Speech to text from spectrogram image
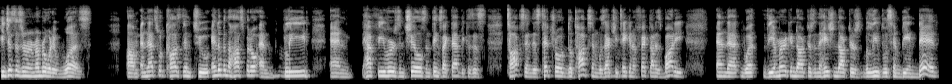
He just doesn't remember what it was. Um, and that's what caused him to end up in the hospital and Mhm. bleed and have fevers and chills and things like that because this toxin, this tetrodotoxin, was actually taking effect on his body. And that what the American doctors and the Haitian doctors believed was him being dead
